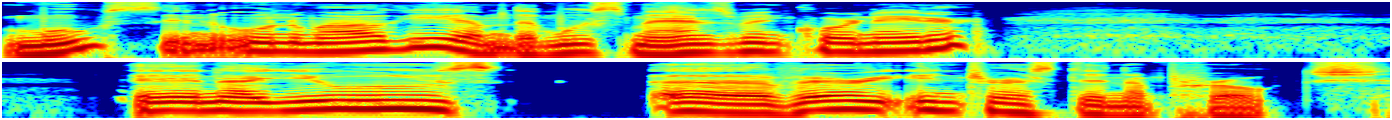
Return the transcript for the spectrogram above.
moose in Unama'ki. I'm the moose management coordinator. And I use a very interesting approach.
